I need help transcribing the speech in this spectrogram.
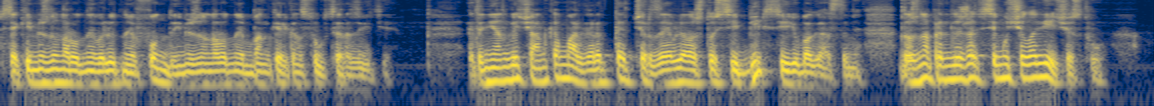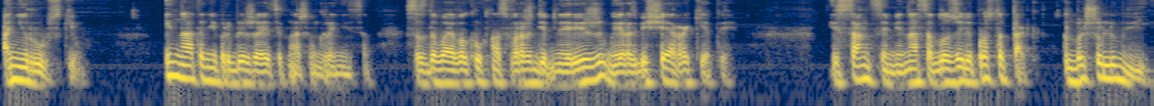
всякие международные валютные фонды и международные банки реконструкции и развития. Это не англичанка Маргарет Тэтчер заявляла, что Сибирь с ее богатствами должна принадлежать всему человечеству, а не русским. И НАТО не приближается к нашим границам, создавая вокруг нас враждебные режимы и размещая ракеты. И санкциями нас обложили просто так, от большой любви,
